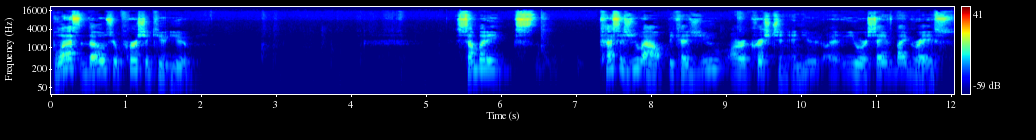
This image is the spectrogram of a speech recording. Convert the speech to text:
Bless those who persecute you. Somebody cusses you out because you are a Christian and you uh, you are saved by grace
